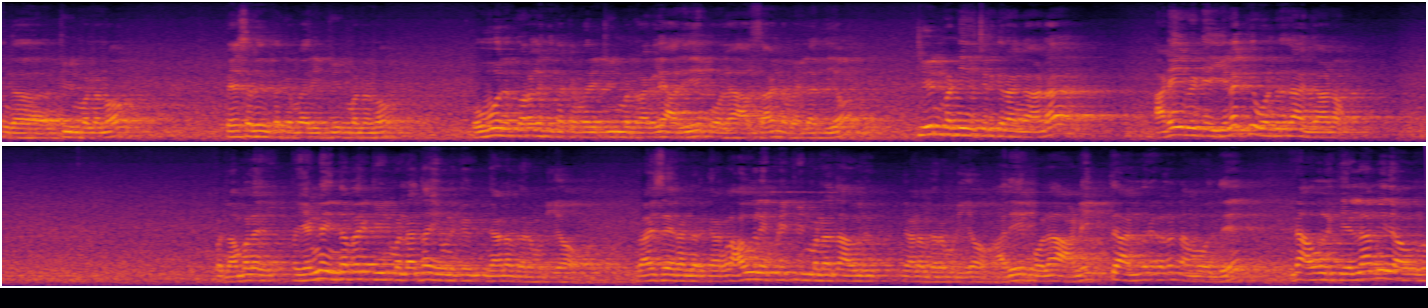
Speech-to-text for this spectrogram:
அங்கே ட்யூன் பண்ணணும். பேசுகிறதுக்கு தக்க மாதிரி ட்யூன் பண்ணணும். ஒவ்வொரு குரலுக்கு தக்க மாதிரி ட்யூன் பண்ணுறாங்களே அதே போல் ஆசான் நம்ம எல்லாத்தையும் ட்யூன் பண்ணி வச்சுருக்கிறாங்க. ஆனால் அடைய வேண்டிய இலக்கு ஒன்று தான் ஞானம். இப்போ நம்மளை இப்போ என்ன இந்த மாதிரி ட்ரீட் பண்ணால் தான் இவனுக்கு ஞானம் பெற முடியும்? ராஜசேகர் அண்ணன் இருக்காங்களோ? அவங்கள இப்படி ட்ரீட் பண்ணால் தான் அவருக்கு ஞானம் பெற முடியும்? அதே போல் அனைத்து அன்பர்களும் நம்ம வந்து ஏன்னா அவங்களுக்கு எல்லாமே அவங்க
